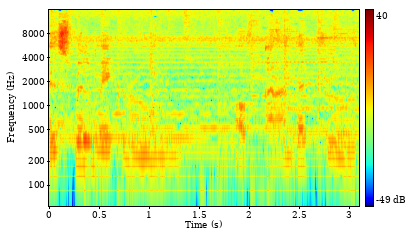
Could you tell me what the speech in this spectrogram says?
This will make room of another truth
